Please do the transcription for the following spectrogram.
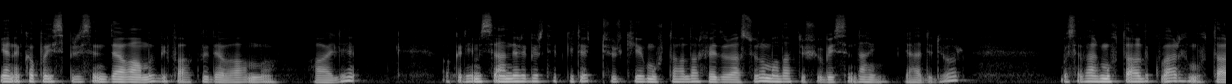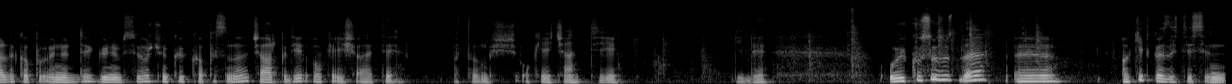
Yine kapı esprisinin devamı. Bir farklı devamı hali. Akademisyenlere bir tepki de Türkiye Muhtarlar Federasyonu Malatya Şubesi'nden geldi diyor. Bu sefer muhtarlık var. Muhtar da kapı önünde gülümsüyor. Çünkü kapısına çarpı değil okey işareti atılmış okey çentiği gibi. Uykusuz da e, Akit gazetesiyle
